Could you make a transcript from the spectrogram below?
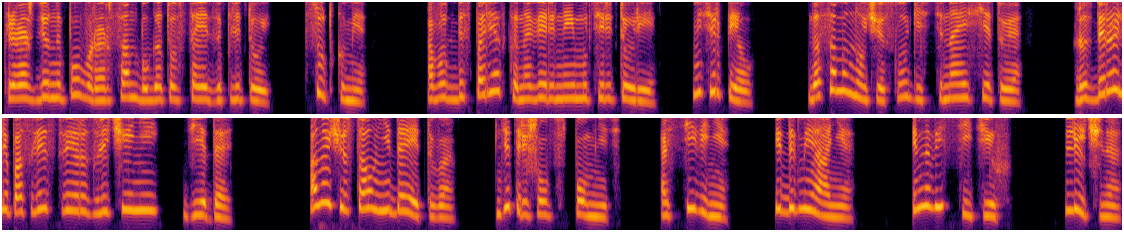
Прирожденный повар Арсан был готов стоять за плитой сутками, а вот беспорядка на ему территории не терпел. До самой ночи слуги, стеная и сетуя, разбирали последствия развлечений деда. А ночью стало не до этого. Дед решил вспомнить о Стивене и Дамиане и навестить их. Лично.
